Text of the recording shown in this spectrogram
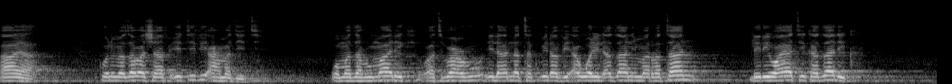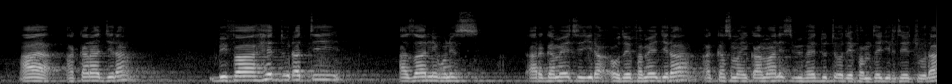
آية. كون مذهب الشافعي في أحمديت ومذهب مالك وأتباعه إلى أن التكبير في أول الأذان مرتان. لرواية كذلك آية أكنا جرا بفاهد رتي أذاني كنس argameeti jira odeeffamee jira akkasuma iqaamaanis bifa hedduutti odeeffamtee jirti jechuudha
